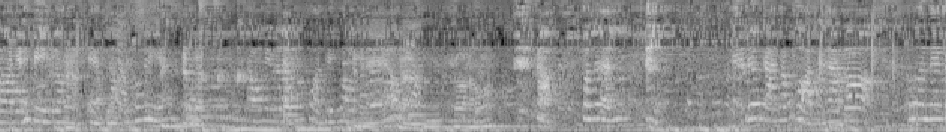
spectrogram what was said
นอนเนี่ยพี่ปิงเราอ่าแอบหลับในห้องเรียนเรามีเวลาพักผ่อนเพียงพอ ค่ะ เพราะฉะนั้น เรื่องการพักผ่อนนะคะก็พ่อแม่แฟ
